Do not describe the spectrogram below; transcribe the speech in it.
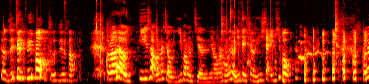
就直接尿出去了。他说他有第一次好像是小姨帮他接的尿，然后小姨给小姨吓一跳，因为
